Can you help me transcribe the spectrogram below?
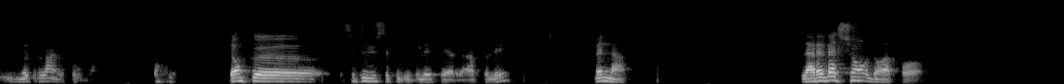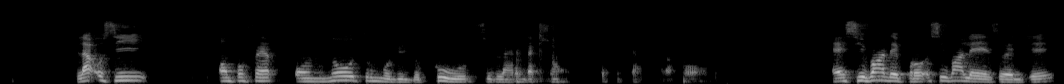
une autre langue pour moi. OK. Donc, euh, c'est toujours ce que je voulais faire rappeler. Maintenant, la rédaction d'un rapport. Là aussi, on peut faire un autre module de cours sur la rédaction efficace de rapport. Et suivant, suivant les ONG,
